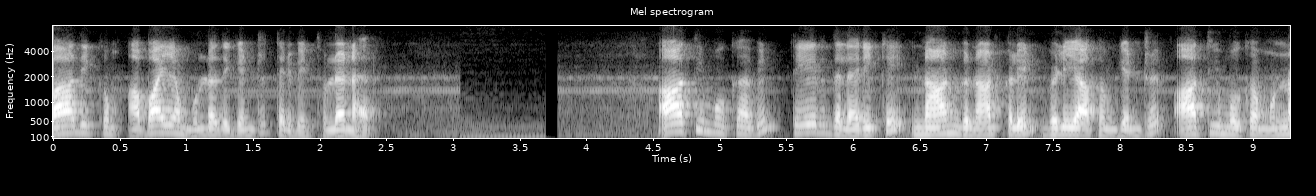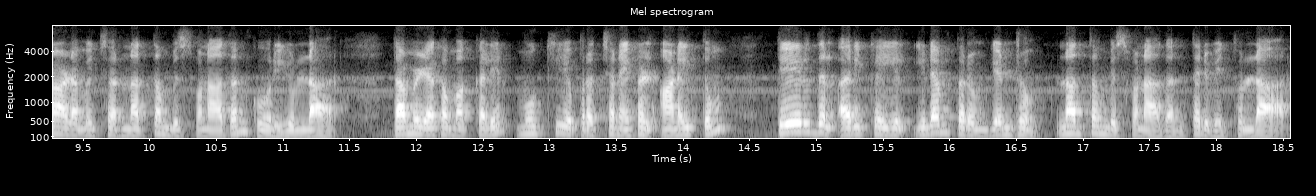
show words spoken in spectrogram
பாதிக்கும் அபாயம் உள்ளது என்று தெரிவித்துள்ளனர். அதிமுகவின் தேர்தல் அறிக்கை நான்கு நாட்களில் வெளியாகும் என்று அதிமுக முன்னாள் அமைச்சர் நத்தம் விஸ்வநாதன் கூறியுள்ளார். தமிழக மக்களின் முக்கிய பிரச்சனைகள் அனைத்தும் தேர்தல் அறிக்கையில் இடம்பெறும் என்றும் நத்தம் விஸ்வநாதன் தெரிவித்துள்ளார்.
